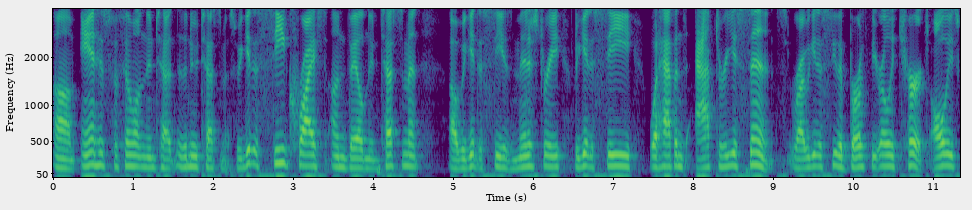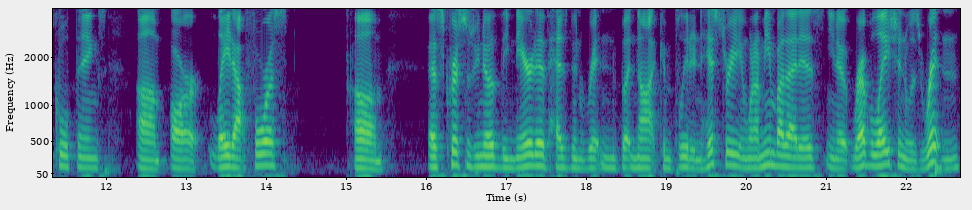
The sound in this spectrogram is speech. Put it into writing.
um, and his fulfillment in the New, Te- the New Testament. So we get to see Christ unveiled in the New Testament. Uh, we get to see his ministry. We get to see what happens after he ascends, right? We get to see the birth of the early church. All these cool things um, are laid out for us. Um, as Christians, we know the narrative has been written but not completed in history. And what I mean by that is, you know, Revelation was written,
